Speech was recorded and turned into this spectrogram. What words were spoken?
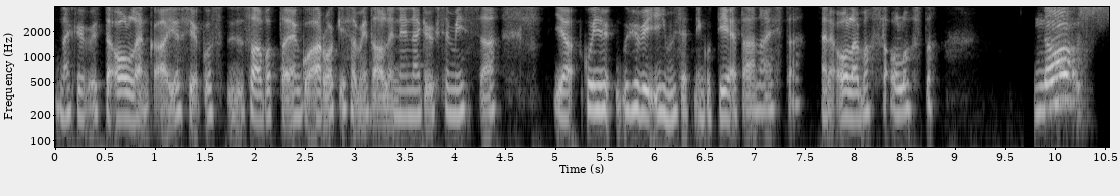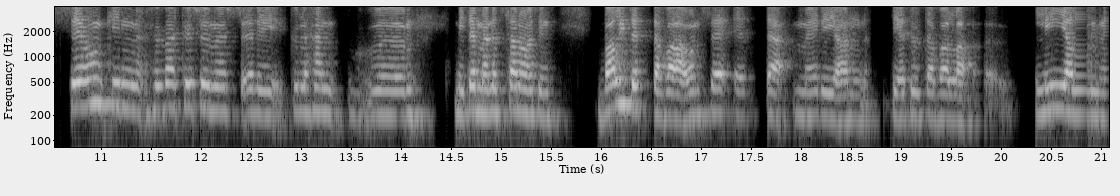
näkyvyyttä ollenkaan, jos joku saavuttaa jonkun arvokisamitalin, niin näkyykö se missään? Ja kuin hyvin ihmiset niin kuin tietää näistä näiden olemassaolosta? No se onkin hyvä kysymys. Eli kyllähän, miten mä nyt sanoisin, valitettavaa on se, että median tietyllä tavalla liiallinen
